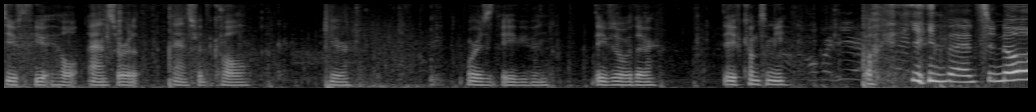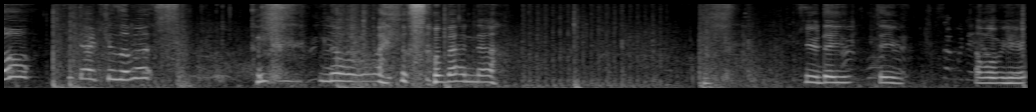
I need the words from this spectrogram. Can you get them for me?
See if he'll answer answer the call. Here. Where is Dave even? Dave's over there. Dave, come to me. Oh, he didn't answer. No! He died because of us. no, I feel so bad now. Here, Dave. Dave. I'm over here.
